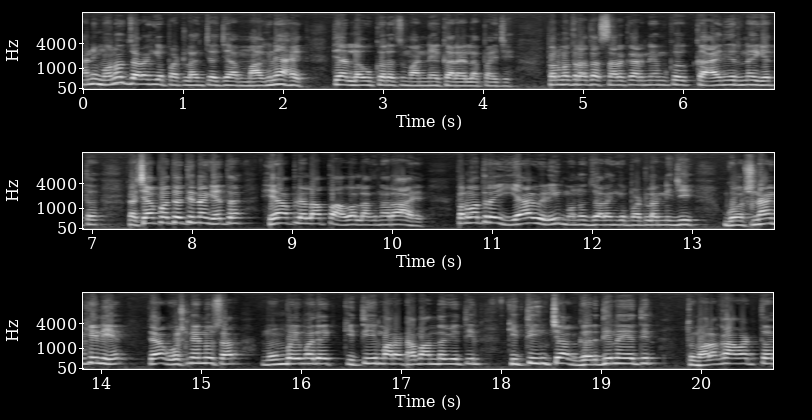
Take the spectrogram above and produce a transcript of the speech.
आणि मनोज जारांगे पाटलांच्या ज्या मागण्या आहेत त्या लवकरच मान्य करायला पाहिजे. पण मात्र आता सरकार नेमकं काय निर्णय घेतं कशा पद्धतीनं घेतं हे आपल्याला पाहावं लागणार आहे. पण मात्र यावेळी मनोज जारांगे पाटलांनी जी घोषणा केली आहे त्या घोषणेनुसार मुंबईमध्ये किती मराठा बांधव येतील कितींच्या गर्दीनं येतील तुम्हाला काय वाटतं?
